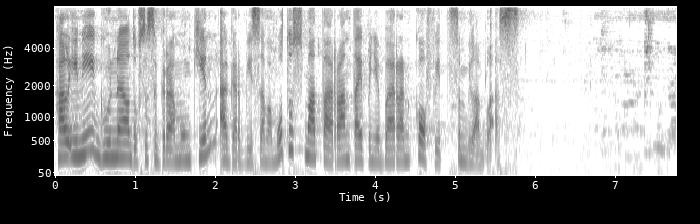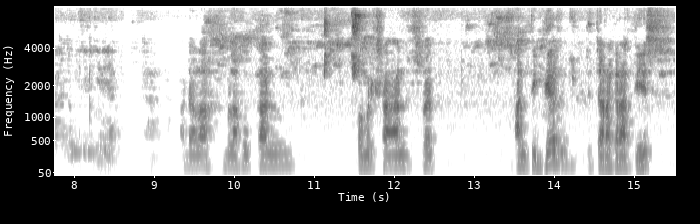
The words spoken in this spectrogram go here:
Hal ini guna untuk sesegera mungkin agar bisa memutus mata rantai penyebaran COVID-19 adalah melakukan pemeriksaan swab antigen secara gratis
